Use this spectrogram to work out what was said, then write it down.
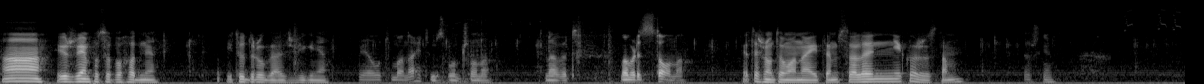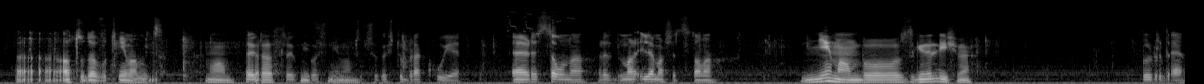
A, już wiem po co pochodnie. I tu druga dźwignia. Miałem tu man items włączone. Nawet. Mam redstone'a. Ja też mam to man items, ale nie korzystam. Też nie. Eee, a tu dowód, nie mam nic. No, Cze- teraz czegoś, nic nie mam. Tu czegoś tu brakuje. E, redstone'a. Red, ma, ile masz redstone'a? Nie mam, bo zginęliśmy. Kurde,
